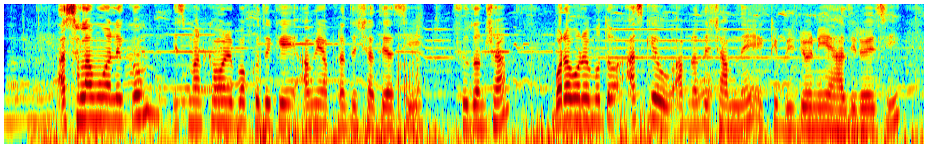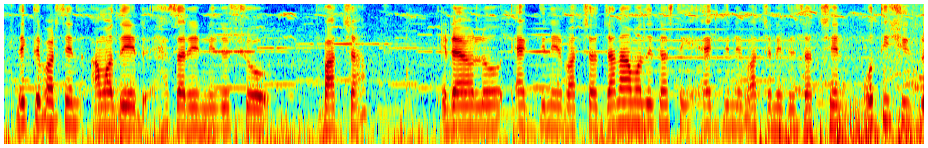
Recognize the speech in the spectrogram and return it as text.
আসসালামু আলাইকুম, স্মার্ট খামারের পক্ষ থেকে আমি আপনাদের সাথে আছি সুজন শাহ। বরাবরের মতো আজকেও আপনাদের সামনে একটি ভিডিও নিয়ে হাজির হয়েছি। দেখতে পাচ্ছেন আমাদের হ্যাসারের নিজস্ব বাচ্চা। এটা হলো একদিনের বাচ্চা। যারা আমাদের কাছ থেকে একদিনের বাচ্চা নিতে চাচ্ছেন, অতি শীঘ্র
